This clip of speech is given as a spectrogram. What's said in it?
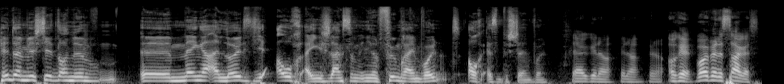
Hinter mir steht noch eine äh, Menge an Leute, die auch eigentlich langsam in ihren Film rein wollen und auch Essen bestellen wollen. Ja, genau, genau, genau. Okay, Roleplay des Tages.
